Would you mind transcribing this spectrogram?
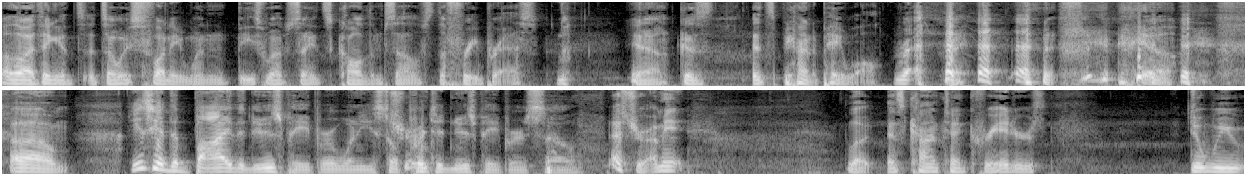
although I think it's it's always funny when these websites call themselves The Free Press, you know, because it's behind a paywall. right. You know, um, I guess he had to buy the newspaper when he still printed newspapers. So That's true. I mean, look, as content creators, do we?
